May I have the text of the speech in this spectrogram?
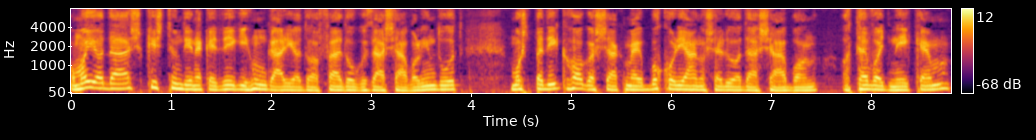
A mai adás Kis Tündének egy régi Hungária dal feldolgozásával indult, most pedig hallgassák meg Bokor János előadásában a Te vagy nékem,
